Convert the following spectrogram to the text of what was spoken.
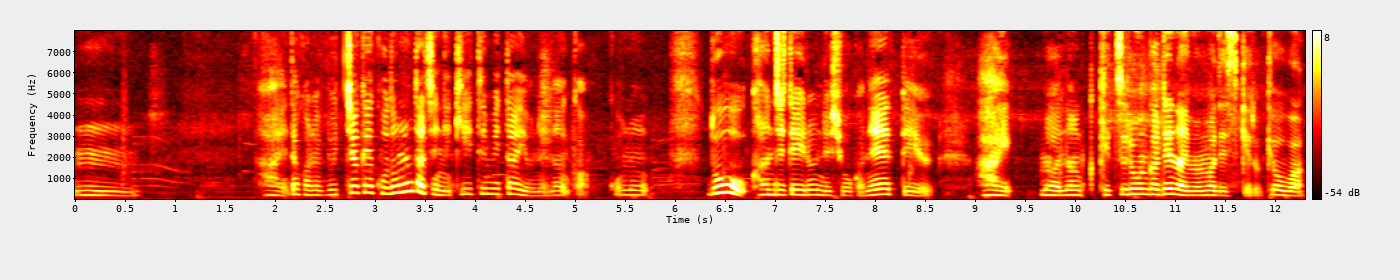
うん。はい。だからぶっちゃけ子どもたちに聞いてみたいよね。なんかこのどう感じているんでしょうかねっていう。はい。まあなんか結論が出ないままですけど今日は、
